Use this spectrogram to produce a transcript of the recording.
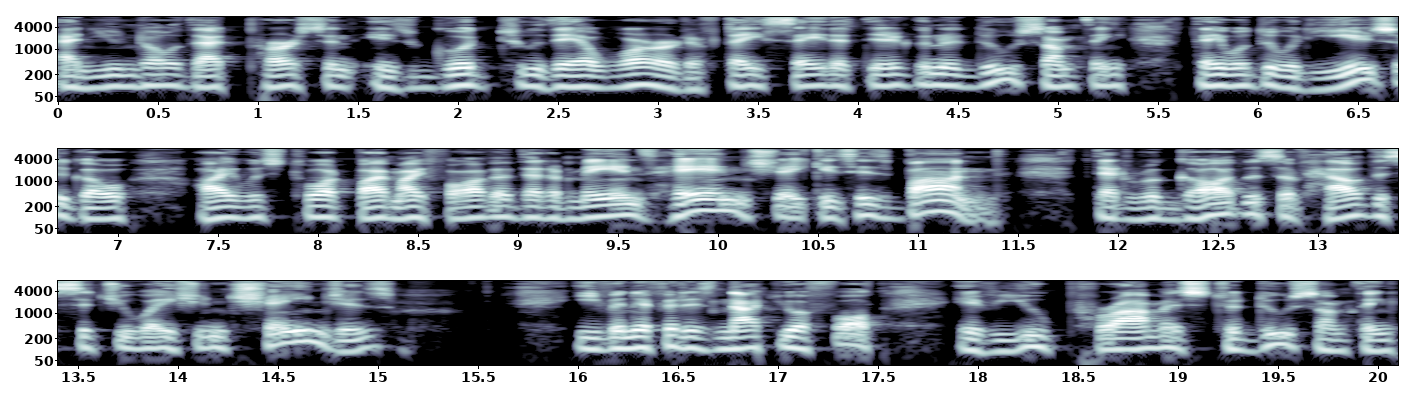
and you know that person is good to their word. If they say that they're going to do something, they will do it. Years ago, I was taught by my father that a man's handshake is his bond, that regardless of how the situation changes, Even if it is not your fault, if you promise to do something,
